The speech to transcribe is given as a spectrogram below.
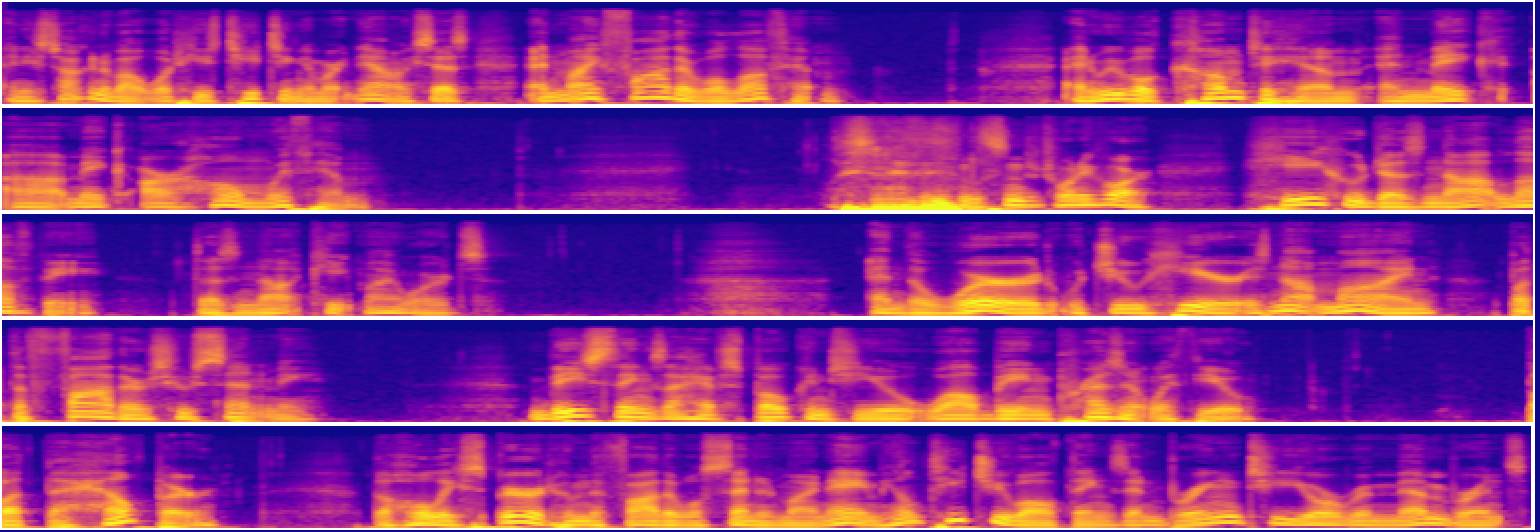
And he's talking about what he's teaching him right now. He says, And my Father will love him, and we will come to him and make, uh, make our home with him. Listen to, listen to 24. He who does not love me does not keep my words. And the word which you hear is not mine, but the Father's who sent me. These things I have spoken to you while being present with you. But the Helper, the Holy Spirit, whom the Father will send in my name, he'll teach you all things and bring to your remembrance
